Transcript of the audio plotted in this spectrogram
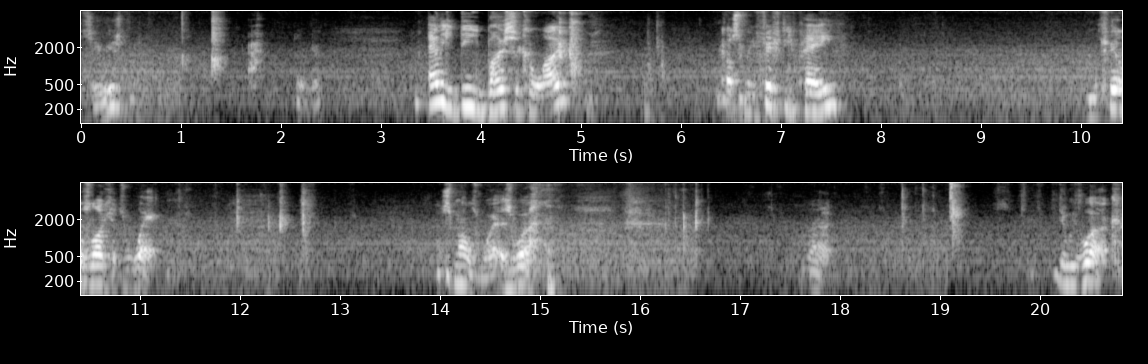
Seriously? Ah, there we go. LED bicycle light. Cost me 50p. And it feels like it's wet. It smells wet as well. right. Do we work?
